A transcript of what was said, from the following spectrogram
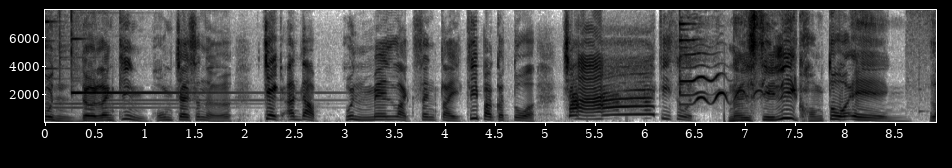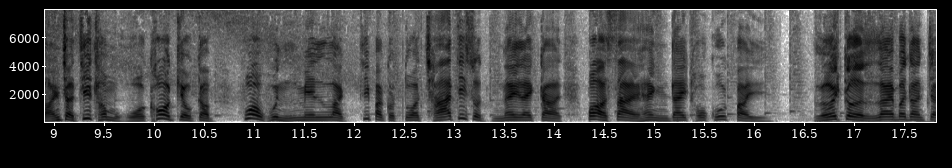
กุนเดอะแ n งกิ้งภูมิใจเสนอ เจกอันดับหุ่นเมนหลักเซนไตที่ปรากฏตัวช้าที่สุด ในซีรีส์ของตัวเอง หลังจากที่ทำหัวข้อเกี่ยวกับพวกหุ่นเมนหลักที่ปรากฏตัวช้าที่สุดในรายการป้อสายแห่งไดโทคุไป เลยเกิดแรงบันดาลใจ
